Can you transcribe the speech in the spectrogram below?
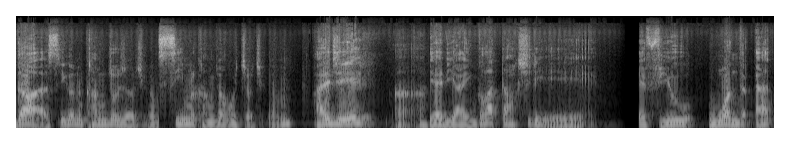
does 이거는 강조죠 지금. Seem을 강조하고 있죠 지금. 알지? 어, 예리아인 것 같다 확실히. If you wonder at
